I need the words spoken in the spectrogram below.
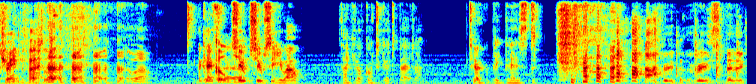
trained professionals? wow. Okay, It's, cool. uh, she'll, she'll see you out. Thank you. I've got to go to bed. I'm terribly pissed. Room, room spinning.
